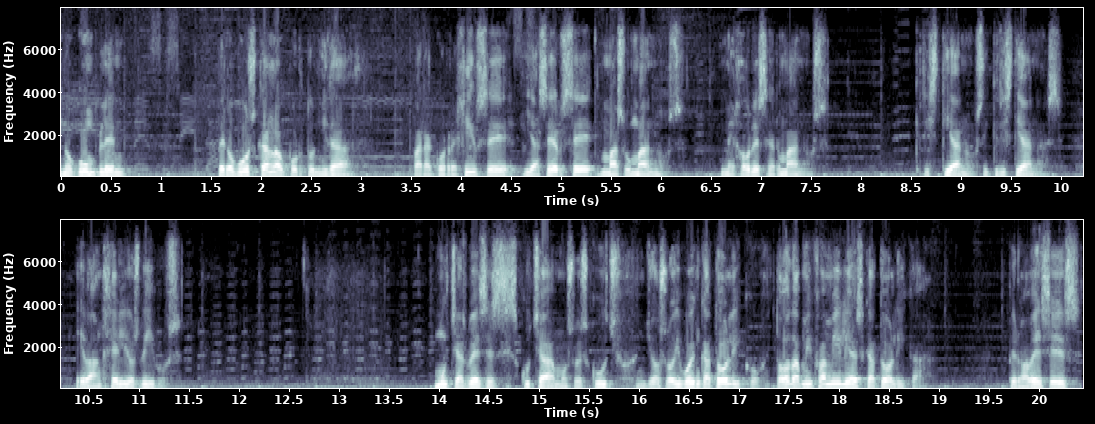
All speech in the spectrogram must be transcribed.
no cumplen, pero buscan la oportunidad para corregirse y hacerse más humanos, mejores hermanos, cristianos y cristianas, evangelios vivos. Muchas veces escuchamos o escucho, yo soy buen católico, toda mi familia es católica, pero a veces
